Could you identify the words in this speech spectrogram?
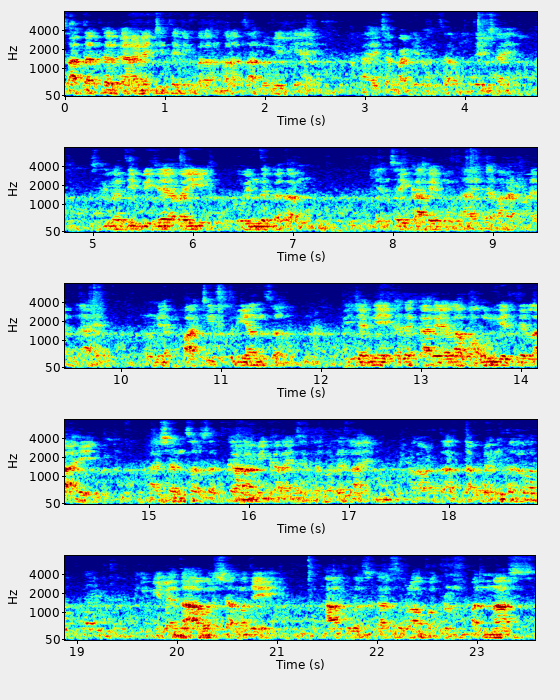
सातारकर घराण्याची त्यांनी परंपरा चालवलेली आहे. हा याच्या पाठीमागचा उद्देश आहे. श्रीमती विजयाबाई गोविंद कदम यांचंही कार्य मोठं आहे त्या मराठवाड्यातलं आहे. म्हणून या पाचही स्त्रियांचं की ज्यांनी एखाद्या कार्याला वाहून घेतलेलं आहे अशांचा सत्कार आम्ही करायचं ठरवलेला आहे. मला वाटतं आत्तापर्यंत की गेल्या दहा वर्षामध्ये हा पुरस्कार सोळा पकडून पन्नास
